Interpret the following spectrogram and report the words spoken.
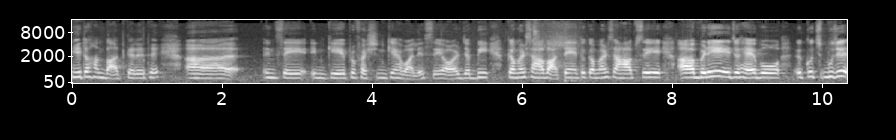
ये तो हम बात कर रहे थे। आ, इनसे, इनके प्रोफेशन के हवाले से और जब भी कमर साहब आते हैं तो कमर साहब से बड़े जो है वो कुछ मुझे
